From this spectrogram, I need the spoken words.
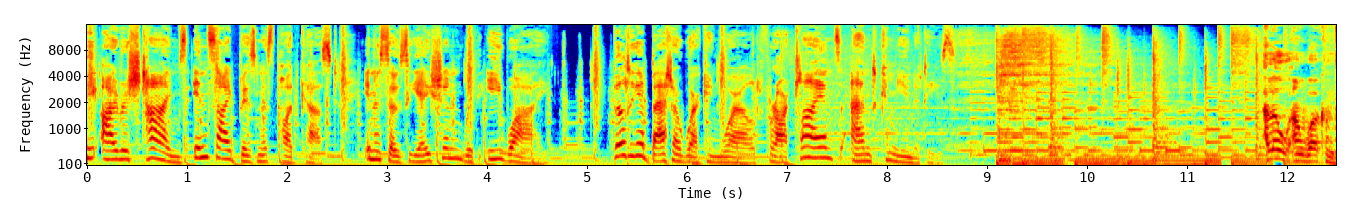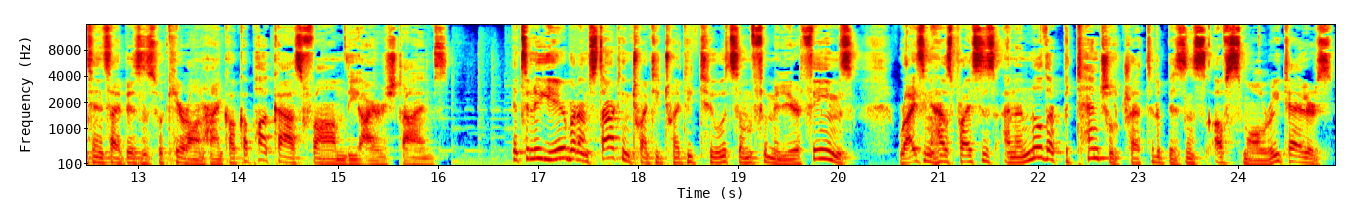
the Irish Times Inside Business podcast in association with EY. Building a better working world for our clients and communities. Hello and welcome to Inside Business with Ciarán Hancock, a podcast from the Irish Times. It's a new year, but I'm starting 2022 with some familiar themes rising house prices and another potential threat to the business of small retailers.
